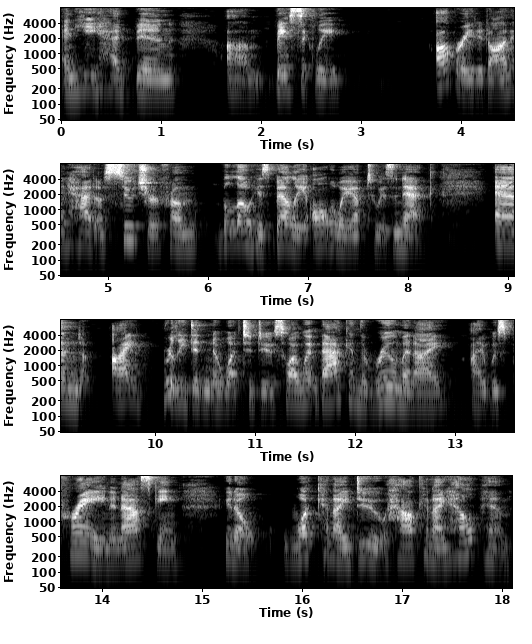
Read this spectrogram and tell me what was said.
and he had been um, basically operated on and had a suture from below his belly all the way up to his neck. And I really didn't know what to do. So I went back in the room and I, I was praying and asking, you know, what can I do? How can I help him?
